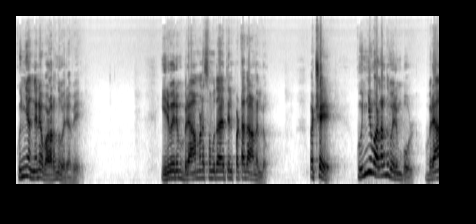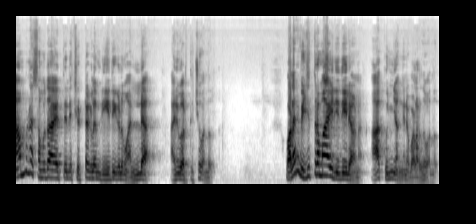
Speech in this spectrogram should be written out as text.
കുഞ്ഞങ്ങനെ വളർന്നു വരവേ. ഇരുവരും ബ്രാഹ്മണ സമുദായത്തിൽപ്പെട്ടതാണല്ലോ. പക്ഷേ കുഞ്ഞ് വളർന്നു വരുമ്പോൾ ബ്രാഹ്മണ സമുദായത്തിന്റെ ചിട്ടകളും രീതികളും അല്ല അനുവർത്തിച്ചു വന്നത്. വളരെ വിചിത്രമായ രീതിയിലാണ് ആ കുഞ്ഞ് അങ്ങനെ വളർന്നു വന്നത്.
